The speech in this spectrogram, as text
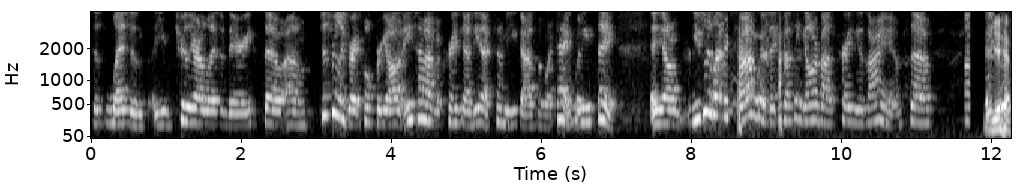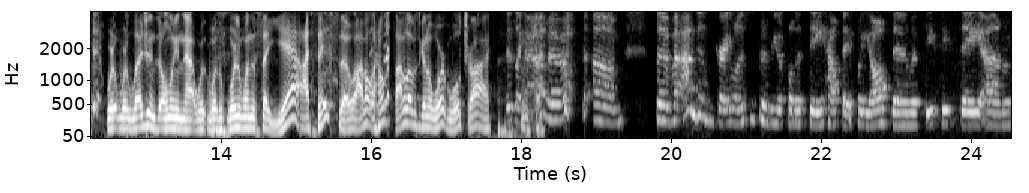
just legends. You truly are legendary. So, um, just really grateful for y'all. anytime I have a crazy idea, I come to you guys. And I'm like, hey, what do you think? And y'all usually let me run with it because I think y'all are about as crazy as I am. So. Um, yeah, we're, we're legends only in that we're, we're, the ones that say, "Yeah, I think so." I don't, I don't, I don't know if it's going to work, but we'll try. It's like I don't know. Um, so, but I'm just grateful. It's just been beautiful to see how faithful y'all have been with DCC. Um,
